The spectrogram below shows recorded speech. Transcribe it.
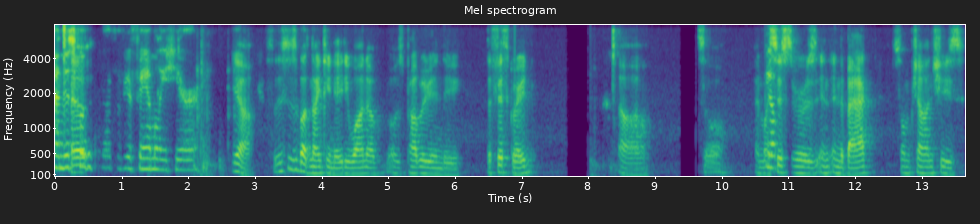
And this Uh, photograph of your family here. yeah, so this is about 1981. I was probably in the the fifth grade. Uh, so, and my Yep. sister is in in the back. Somchan, she's,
